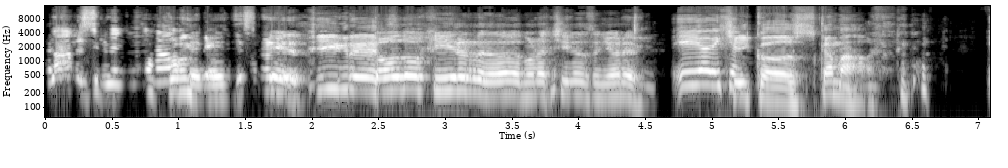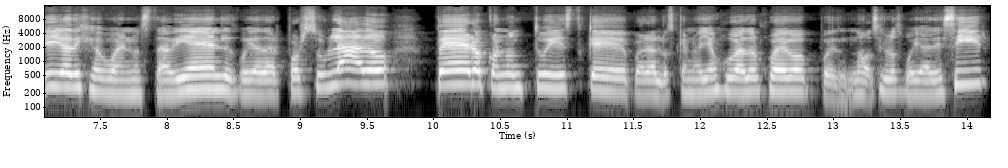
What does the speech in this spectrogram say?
Que tigre. todo gira alrededor de monas chinas, señores. Y yo dije, Chicos, come on. Y yo dije, bueno, está bien, les voy a dar por su lado, pero con un twist que para los que no hayan jugado el juego, pues no se los voy a decir.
